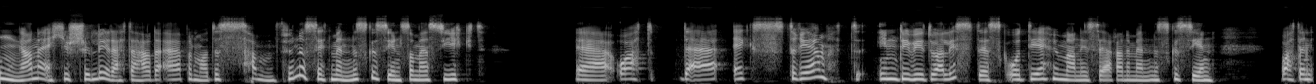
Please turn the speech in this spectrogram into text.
ungene er ikke skyld i dette. her, Det er på en måte samfunnet sitt menneskesyn som er sykt. Eh, og at det er ekstremt individualistisk og dehumaniserende menneskesyn. Og at en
